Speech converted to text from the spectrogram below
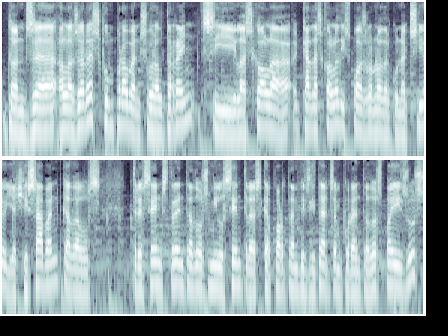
Doncs eh, aleshores comproven sobre el terreny si l'escola, cada escola disposa o no de connexió i així saben que dels 332.000 centres que porten visitats en 42 països,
